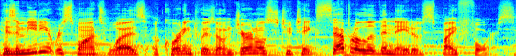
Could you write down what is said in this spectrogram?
His immediate response was, according to his own journals, to take several of the natives by force.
